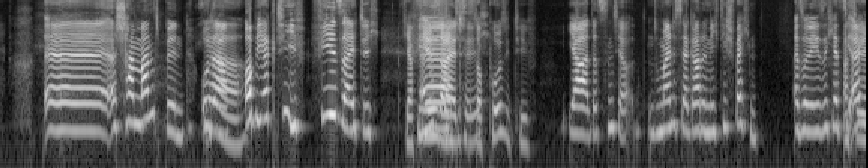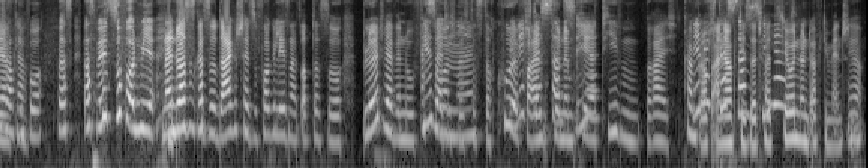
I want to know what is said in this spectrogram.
äh, charmant bin oder Ja. objektiv, vielseitig? Ja, vielseitig Äh, ist doch positiv. Ja, das sind ja. Du meintest ja gerade nicht die Schwächen. Also lese ich jetzt die so, ja, Eigenschaften klar. vor. Was, was willst du von mir? Nein, du hast es gerade so dargestellt, so vorgelesen, als ob das so blöd wäre, wenn du vielseitig bist. nein. Das ist doch cool, vor allem so in einem kreativen Bereich. Kommt drauf an auf die? Situation und auf die Menschen. Ja.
